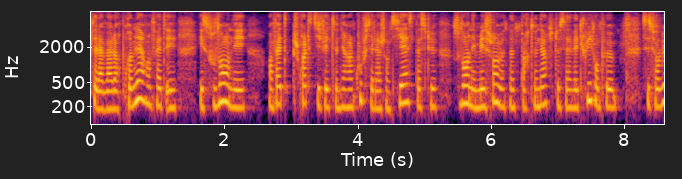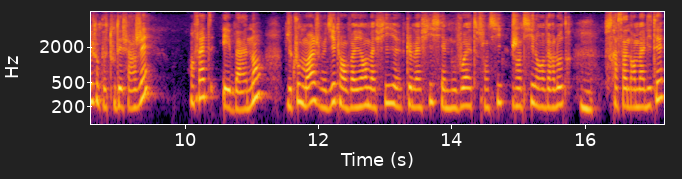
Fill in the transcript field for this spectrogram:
c'est la valeur première en fait. Et, et souvent on est en fait je crois que ce qui fait tenir un couple c'est la gentillesse parce que souvent on est méchant avec notre partenaire parce que c'est avec lui qu'on peut c'est sur lui qu'on peut tout décharger en fait. Et ben non. Du coup moi je me dis qu'en voyant ma fille que ma fille si elle nous voit être gentille gentille l'un envers l'autre mm. ce sera sa normalité.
